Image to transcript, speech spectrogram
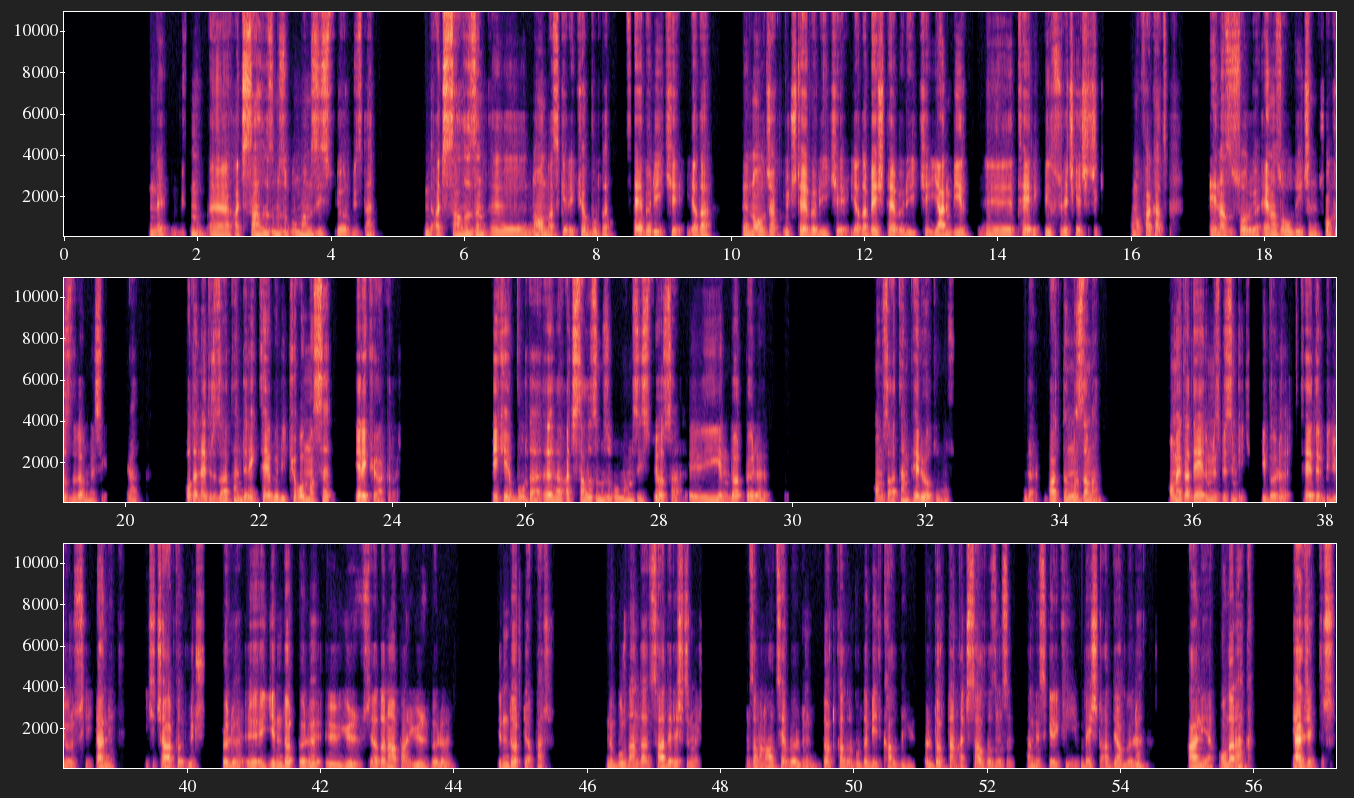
Şimdi bizim e, açısal hızımızı bulmamızı istiyor bizden. Şimdi açısal hızın e, ne olması gerekiyor? Burada t bölü 2 ya da e, ne olacak? 3t bölü 2 ya da 5t bölü 2 yani bir e, t'lik bir süreç geçecek. Ama fakat en azı soruyor. En az olduğu için çok hızlı dönmesi gerekiyor. O da nedir? Zaten direkt t bölü 2 olması gerekiyor arkadaşlar. Peki burada e, açısal hızımızı bulmamızı istiyorsa e, 24 bölü 10 zaten periyodumuz. Şimdi baktığımız zaman omega değerimiz bizim 2 bölü t'dir biliyoruz ki. Yani 2 çarpı 3 bölü e, 24 bölü e, 100 ya da ne yapar? 100 bölü 24 yapar. Şimdi buradan da sadeleştirme zaman 6'ya böldüm 4 kalır. Burada 1 kaldı. 100 bölü 4'ten açısal hızımızın gelmesi gerekiyor. 25 radyan bölü saniye olarak gelecektir.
